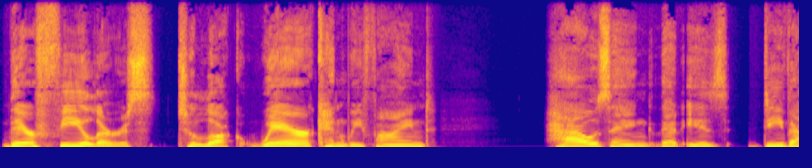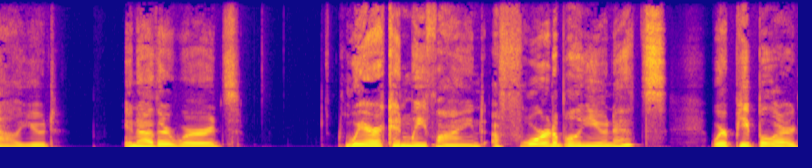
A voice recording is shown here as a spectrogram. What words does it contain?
their feelers to look where can we find housing that is devalued? In other words, where can we find affordable units where people are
